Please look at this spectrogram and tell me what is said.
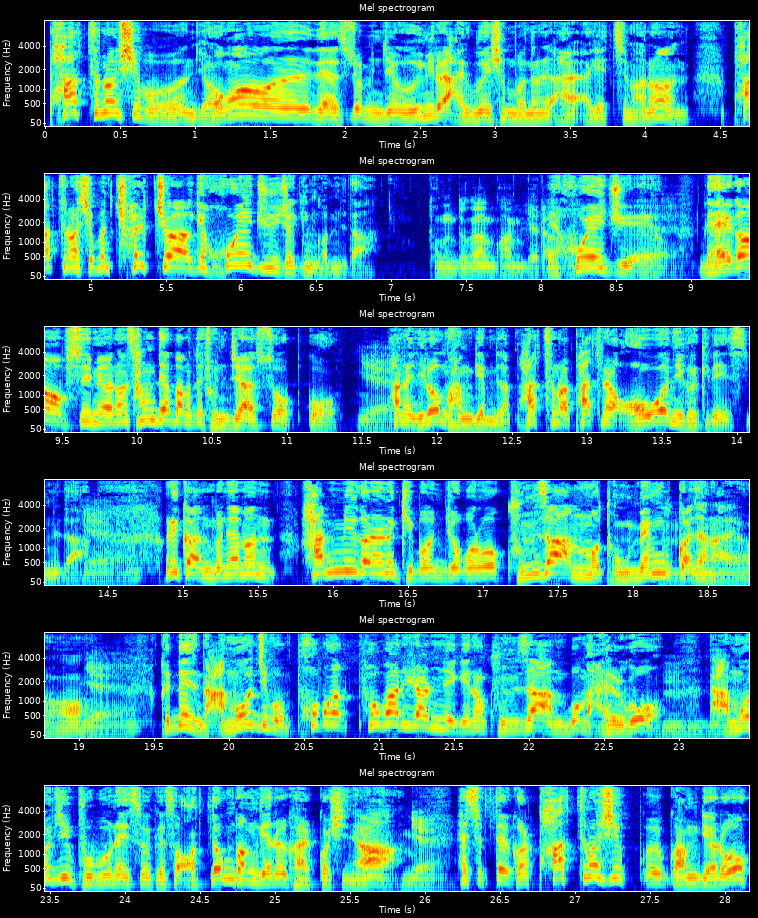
파트너십은 영어에 대해서 좀 이제 의미를 알고 계신 분은 알겠지만은 파트너십은 철저하게 호혜주의적인 겁니다. 동등한 관계라. 네, 호혜주예요. 네. 내가 없으면 상대방도 존재할 수 없고 예. 하는 이런 관계입니다. 파트너 파트너 어원이 그렇게 돼 있습니다. 예. 그러니까 뭐냐면 한미 간에는 기본적으로 군사 안보 동맹 국가잖아요. 음. 예. 근데 나머지 부분 포괄, 포괄이라는 얘기는 군사 안보 말고 음. 나머지 부분에 있어서 어떤 관계를 갈 것이냐 예. 했을 때 그걸 파트너십 관계로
